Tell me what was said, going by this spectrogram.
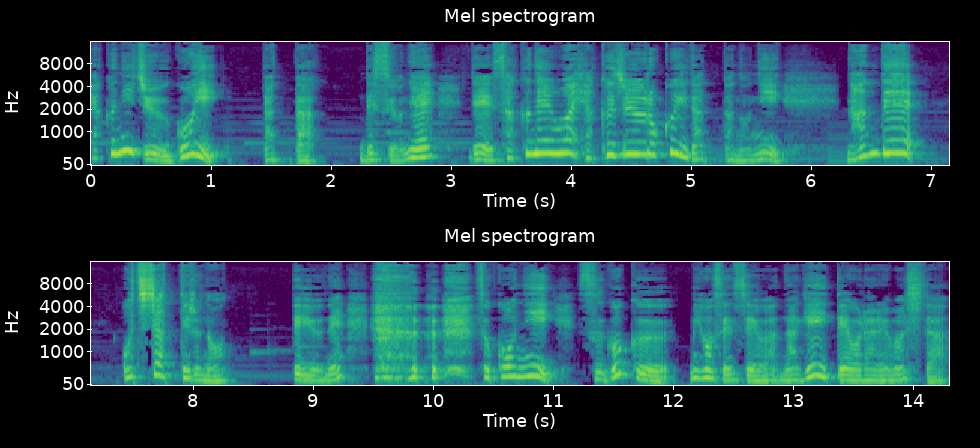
125位だったんですよね。で、昨年は116位だったのに、なんで落ちちゃってるのっていうね。そこにすごく美穂先生は嘆いておられました。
